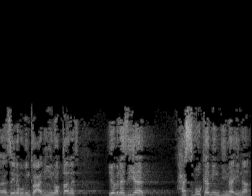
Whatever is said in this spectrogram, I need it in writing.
آه، زينب بنت علي وقالت يا ابن زياد حسبك من دمائنا.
